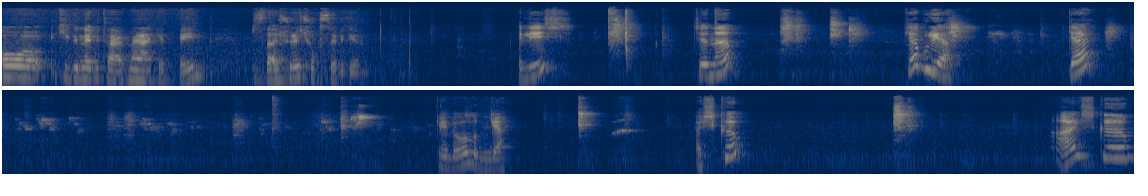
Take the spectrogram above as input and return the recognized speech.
O iki güne biter merak etmeyin. Bizde aşure çok seviliyor. Aliş. Canım. Gel buraya. Gel. Gel oğlum gel. Aşkım. Aşkım.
